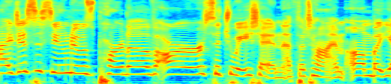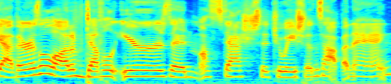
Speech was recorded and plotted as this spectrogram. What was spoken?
I just assumed it was part of our situation at the time. Um, but yeah, there is a lot of devil ears and mustache situations happening.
